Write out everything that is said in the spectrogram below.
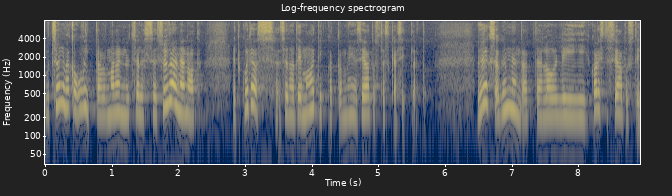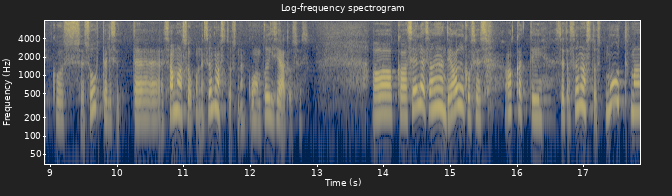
vot see on väga huvitav, ma olen nüüd sellesse süvenenud, et kuidas seda temaatikat on meie seadustes käsitletud. üheksakümnendatel oli karistusseadustikus suhteliselt äh, samasugune sõnastus, nagu on põhiseaduses. aga selle sajandi alguses hakati seda sõnastust muutma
